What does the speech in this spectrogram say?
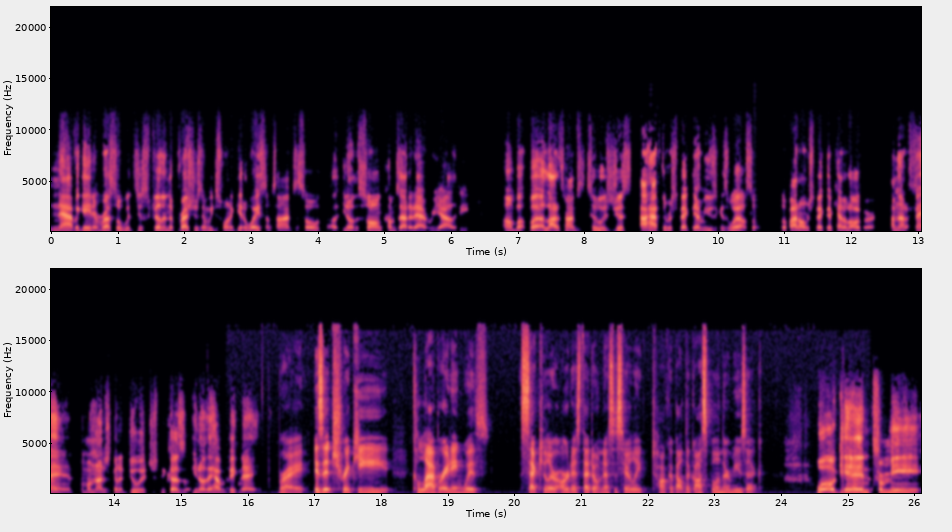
navigate and wrestle with just feeling the pressures and we just want to get away sometimes. And so, uh, you know, the song comes out of that reality. Um, but but a lot of times too, is just I have to respect their music as well. So, so if I don't respect their catalog or I'm not a fan, I'm not just gonna do it just because you know they have a big name. Right. Is it tricky collaborating with secular artists that don't necessarily talk about the gospel in their music? Well, again, for me,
